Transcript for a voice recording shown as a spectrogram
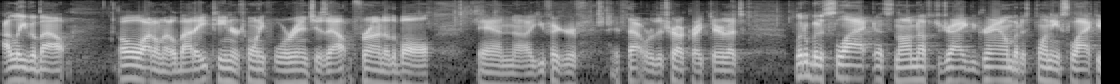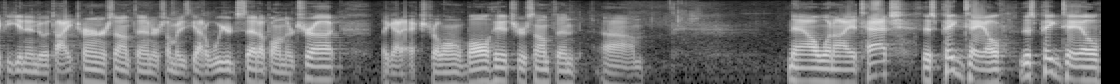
I leave about, oh, I don't know, about 18 or 24 inches out in front of the ball. And uh, you figure if, if that were the truck right there, that's a little bit of slack. That's not enough to drag the ground, but it's plenty of slack if you get into a tight turn or something, or somebody's got a weird setup on their truck. They got an extra long ball hitch or something. Um, now, when I attach this pigtail, this pigtail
